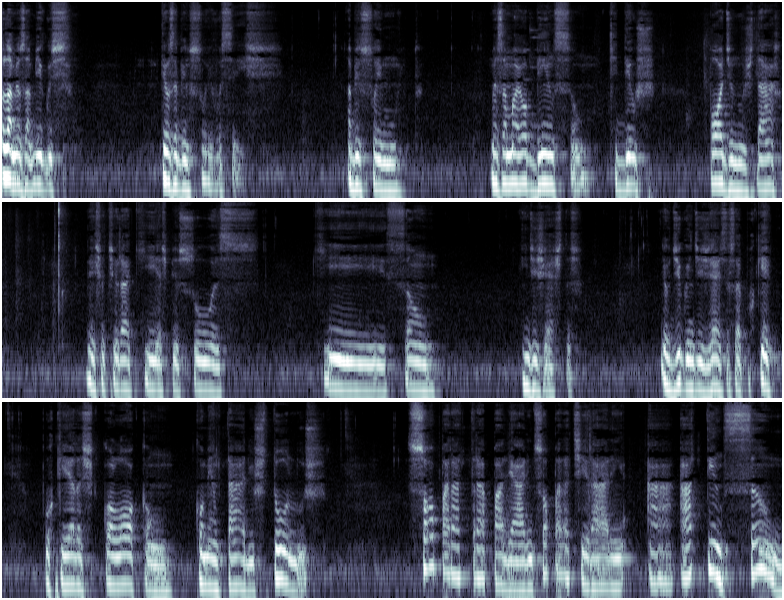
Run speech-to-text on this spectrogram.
Olá, meus amigos. Deus abençoe vocês. Abençoe muito. Mas a maior bênção que Deus pode nos dar, deixa eu tirar aqui as pessoas que são indigestas. Eu digo indigestas, sabe por quê? Porque elas colocam comentários tolos só para atrapalharem, só para tirarem a atenção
